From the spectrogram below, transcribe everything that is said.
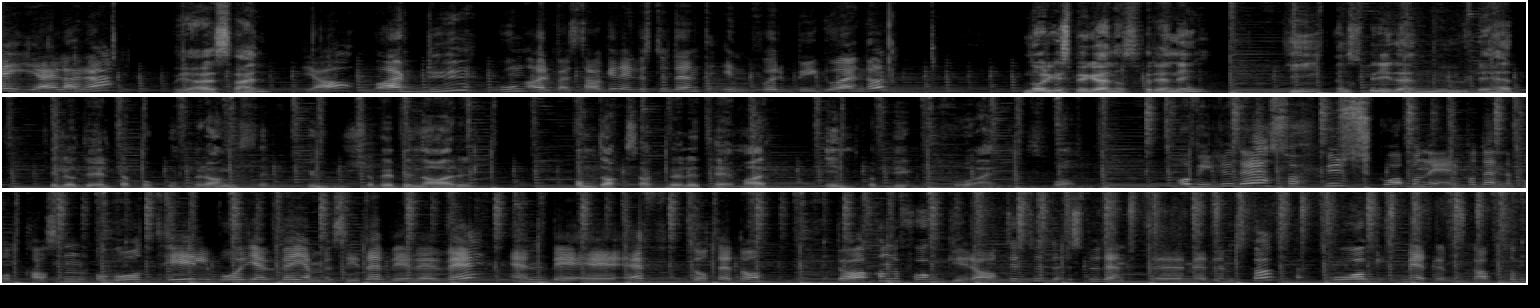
Hei, jeg er Lara. Og jeg er Svein. Ja, og er du ung arbeidstaker eller student innenfor bygg og eiendom? Norges bygg- og eiendomsforening de ønsker å gi deg en mulighet til å delta på konferanser, kurs og webinarer om dagsaktuelle temaer innenfor bygg- og eiendomsforvaltning. Og vil du det, så husk å abonnere på denne podkasten og gå til vår hjemmeside www.nbef.no. Da kan du få gratis studentmedlemskap og medlemskap som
